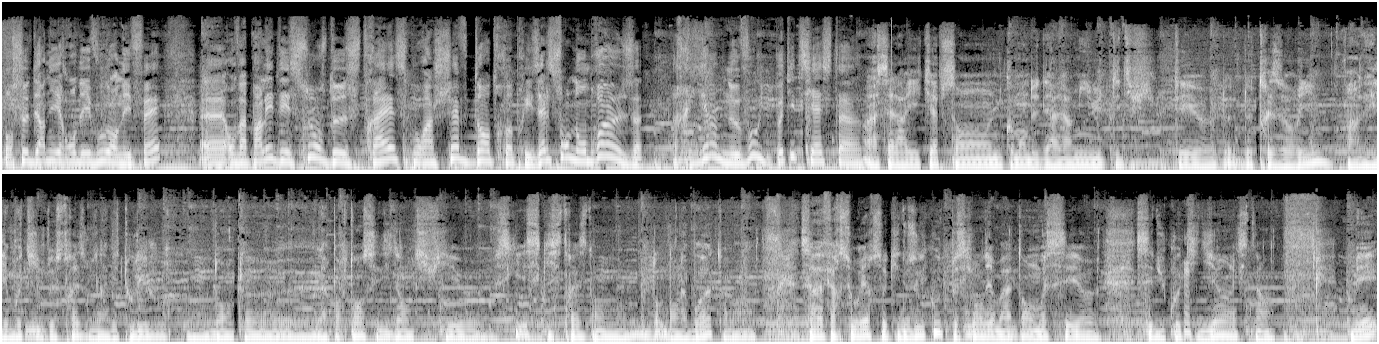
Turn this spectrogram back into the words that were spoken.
Pour ce dernier rendez-vous, en effet, euh, on va parler des sources de stress pour un chef d'entreprise. Elles sont nombreuses. Rien ne vaut une petite sieste. Un salarié qui absent, une commande de dernière minute, des difficultés euh, de, de trésorerie. Enfin, les, les, motifs de stress, vous en avez tous les jours. Donc, euh, c'est d'identifier euh, ce, qui, ce qui stresse dans, dans, la boîte. Ça va faire sourire ceux qui nous écoutent parce qu'ils vont dire, mais attends, moi, c'est euh, c'est du quotidien, etc. Mais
